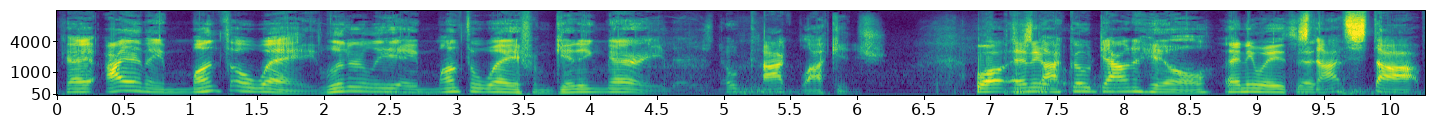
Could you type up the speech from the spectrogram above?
Okay, I am a month away, literally a month away from getting married. There is no cock blockage. Well, It does not go downhill. anyways, Does uh, not stop.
